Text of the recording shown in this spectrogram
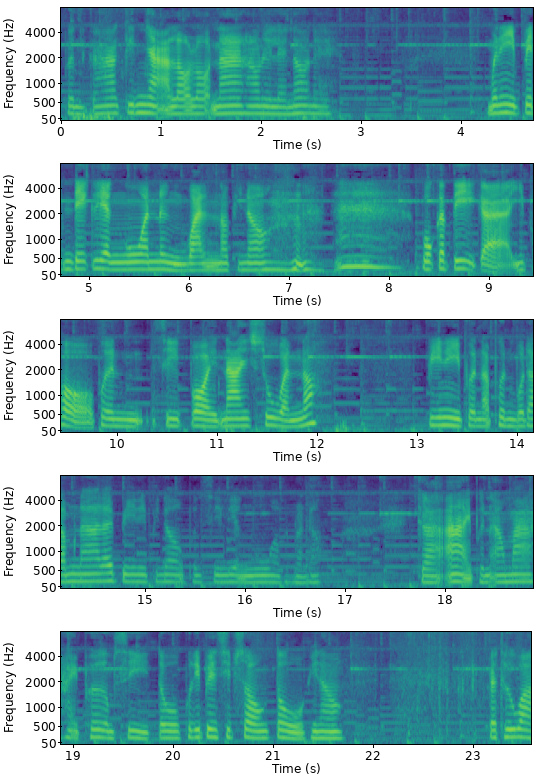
เพิ่อนก็หากินหญ้าเลาะเลาะหน้าเฮานี่แหละเนาะนี่มื่อนี้เป็นเด็กเลี้ยงงวนหนึ่งวันเนาะพี่น้อง ปกติกะอีพ่อเพิ่อนสีปล่อยนายสวนเนาะ ปีนี้เพิ่นเอาเพิ่นบ่ดำนาได้ปีนี้พี่น้องเพิ่นสิเลี้ยงงัวเพิ่นว่าเนาะก็อ้ายเพิ่นเอามาให้เพิ่มสี่โตพอดีเป็นสิบสองโตพี่น้องก็ถือว่า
